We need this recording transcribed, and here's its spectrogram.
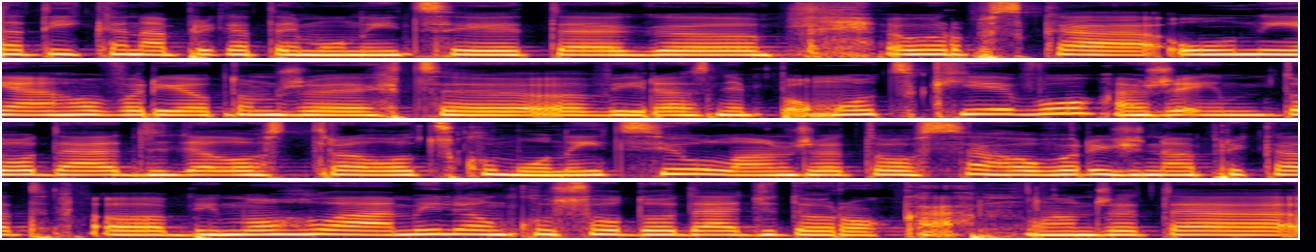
Sa týka napríklad tej munície, tak e, Európska únia hovorí o tom, že chce výrazne pomôcť Kievu a že im dodať ďalostrelockú muníciu, lenže to sa hovorí, že napríklad e, by mohla milión kusov dodať do roka. Lenže tá,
